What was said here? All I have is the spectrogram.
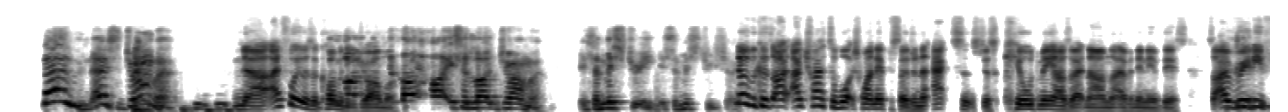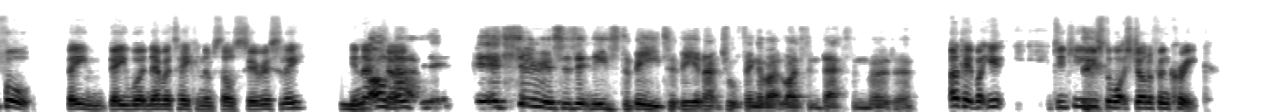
No, no, it's a drama. nah, I thought it was a comedy it's drama. It's a, light, it's a light drama. It's a mystery. It's a mystery show. No, because I, I tried to watch one episode and the accents just killed me. I was like, no, nah, I'm not having any of this. So I really thought they they were never taking themselves seriously in that oh, show. No, it's serious as it needs to be to be an actual thing about life and death and murder. Okay, but you did you used to watch Jonathan Creek?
